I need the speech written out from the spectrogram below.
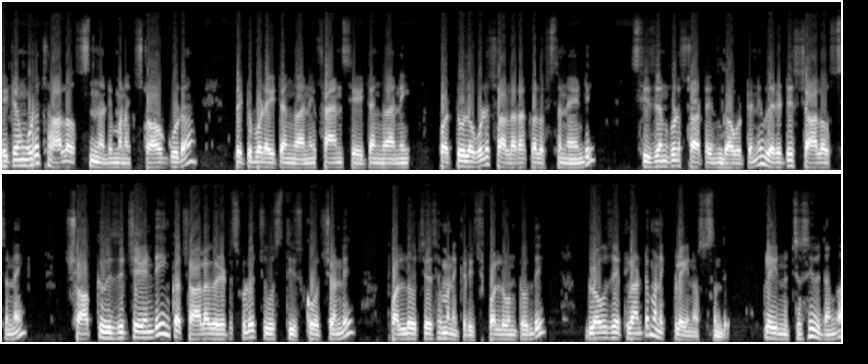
ఐటెం కూడా చాలా వస్తుందండి. మనకి స్టాక్ కూడా పెట్టుబడి ఐటమ్ కానీ ఫ్యాన్సీ ఐటమ్ కానీ పట్టులో కూడా చాలా రకాలు వస్తున్నాయండి. సీజన్ కూడా స్టార్ట్ అయింది కాబట్టి అండి. వెరైటీస్ చాలా వస్తున్నాయి. షాప్కి విజిట్ చేయండి. ఇంకా చాలా వెరైటీస్ కూడా చూసి తీసుకోవచ్చు అండి పళ్ళు వచ్చేసి మనకి రిచ్ పళ్ళు ఉంటుంది. బ్లౌజ్ ఎట్లా అంటే మనకి ప్లెయిన్ వస్తుంది. ప్లెయిన్ వచ్చేసి ఈ విధంగా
